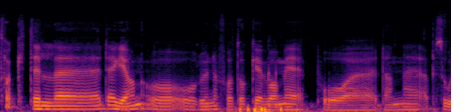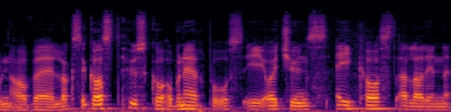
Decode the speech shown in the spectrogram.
Takk til eh, deg, Jan og, Rune, for at dere var med på eh, denne episoden av Laksekast. Husk å abonnere på oss i iTunes, Acast eller din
